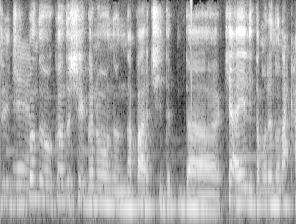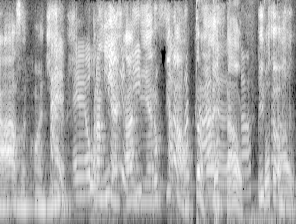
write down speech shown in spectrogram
Gente, É. quando, quando chega no, no- na parte de- da. que a Ellie tá morando na casa com a Dina. É, é Pra mim, fim, ali era o tava final. na Então, cara, total, tá? Então, total.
